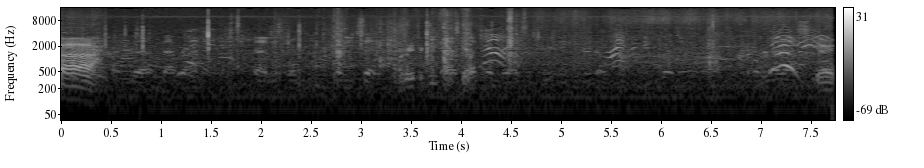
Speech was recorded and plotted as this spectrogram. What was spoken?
Ah. Ready for defense? Yep. Okay.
